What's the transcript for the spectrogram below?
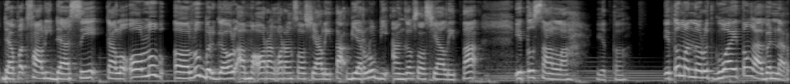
dapat validasi kalau oh lu uh, lu bergaul sama orang-orang sosialita biar lu dianggap sosialita itu salah gitu. Itu menurut gua itu nggak benar.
